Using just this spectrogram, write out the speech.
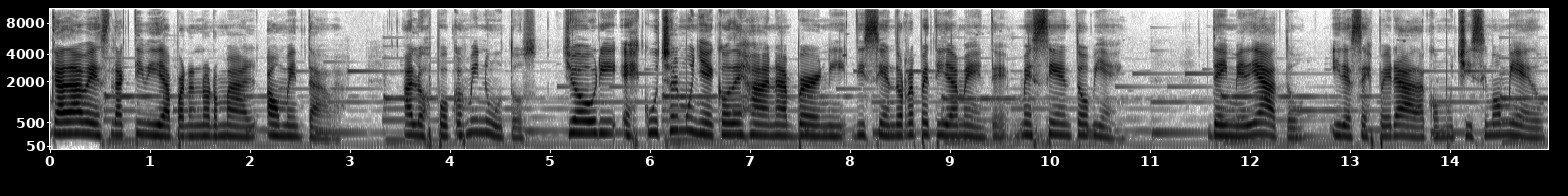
Cada vez la actividad paranormal aumentaba. A los pocos minutos, Jody escucha el muñeco de Hannah Bernie diciendo repetidamente, me siento bien. De inmediato, y desesperada con muchísimo miedo,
